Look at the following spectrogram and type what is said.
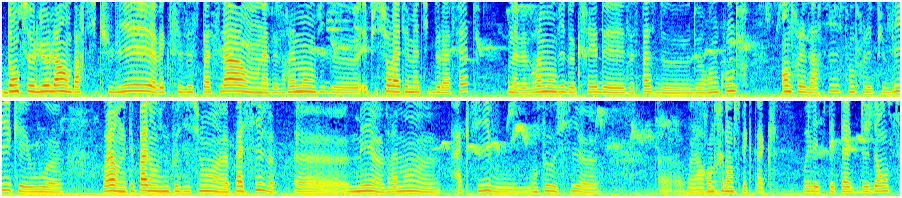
dans ce lieu-là en particulier, avec ces espaces-là, on avait vraiment envie de. Et puis sur la thématique de la fête, on avait vraiment envie de créer des espaces de, de rencontre entre les artistes, entre les publics, et où euh, voilà, on n'était pas dans une position euh, passive, euh, mais vraiment active, où on peut aussi voilà, rentrer dans le spectacle. Oui, les spectacles de danse,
